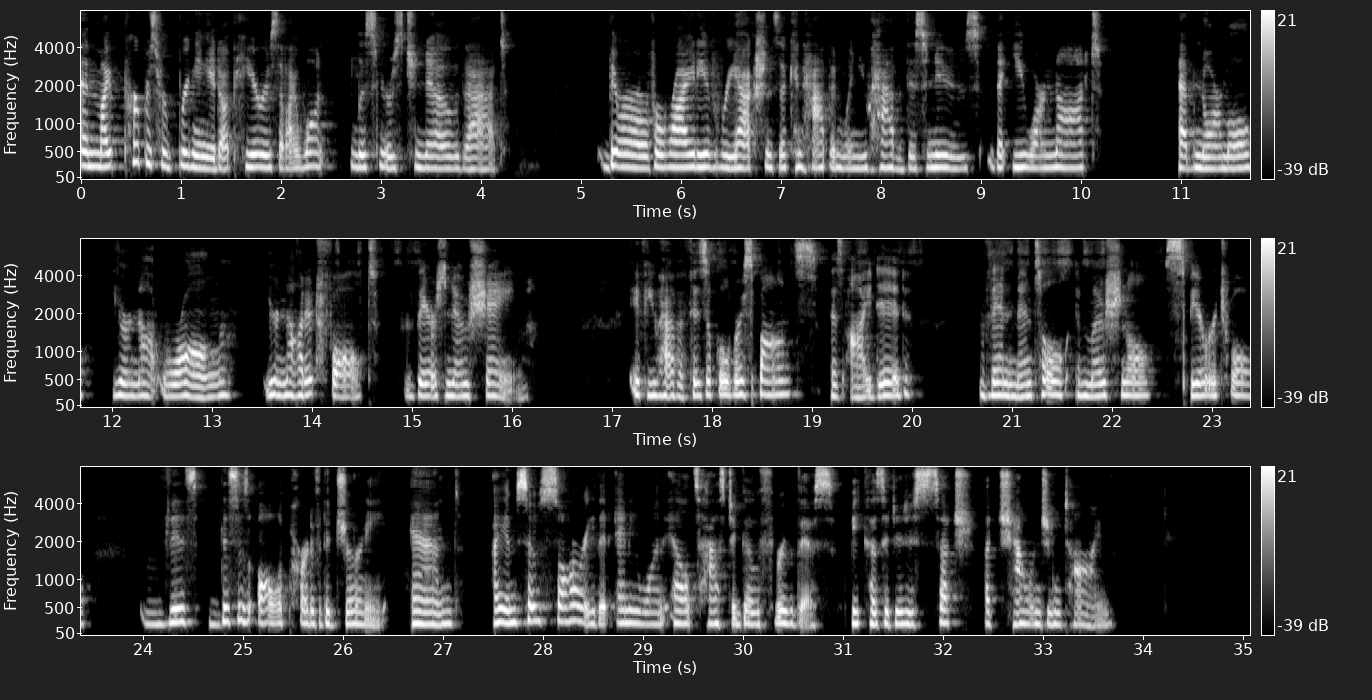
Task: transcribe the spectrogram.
And my purpose for bringing it up here is that I want listeners to know that there are a variety of reactions that can happen when you have this news that you are not abnormal, you're not wrong, you're not at fault, there's no shame. If you have a physical response, as I did, then mental, emotional, spiritual, this this is all a part of the journey and I am so sorry that anyone else has to go through this because it is such a challenging time.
